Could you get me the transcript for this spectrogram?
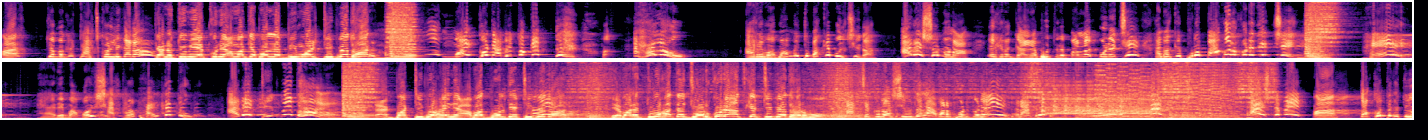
আহ? তুই টাচ করলি কেন? কেন তুমি এক্ষুনি আমাকে বললে বিমল টিপে ধর? মাই গড আমি তোকে হ্যালো। আরে বাবা আমি তোমাকে বলছি না। আরে শোনো না এখানে গায়া ভূতের পাল্লায় পড়েছে আমাকে পুরো পাগল করে দিচ্ছে। হ্যাঁ হ্যাঁ রে বাবা ওই সাতরা ফাইলটা তো। আরে টিপে ধর। একবার টিপে হয়নি আবার বলতে টিপে ধর। এবারে দু হাতে জোর করে আজকে টিপে ধরবো। আচ্ছা কোনো অসুবিধা হলে আবার ফোন করে রাখো। তখন থেকে তুই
